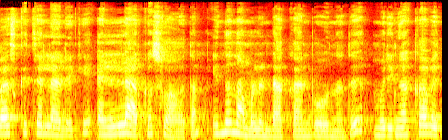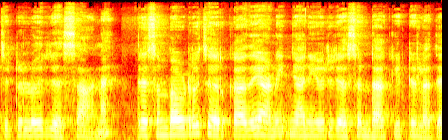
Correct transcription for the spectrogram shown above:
വാസ് കിച്ചല്ലാലേക്ക് എല്ലാവർക്കും സ്വാഗതം. ഇന്ന് നമ്മൾ ഉണ്ടാക്കാൻ പോകുന്നത് മുരിങ്ങക്ക വെച്ചിട്ടുള്ള ഒരു രസമാണ്. രസം പൗഡർ ചേർക്കാതെയാണ് ഞാൻ ഈ ഒരു രസം ഉണ്ടാക്കിയിട്ടുള്ളത്.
